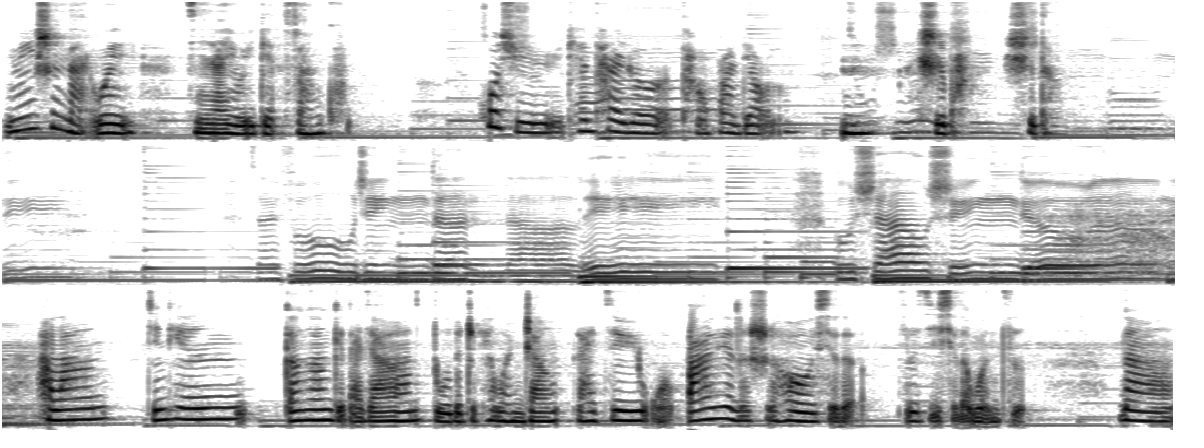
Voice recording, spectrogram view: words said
明明是奶味，竟然有一点酸苦。或许天太热，糖化掉了。嗯，是吧？是的。在附近的哪里？不小心丢了，今天。刚刚给大家读的这篇文章，来自于我八月的时候写的自己写的文字。那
